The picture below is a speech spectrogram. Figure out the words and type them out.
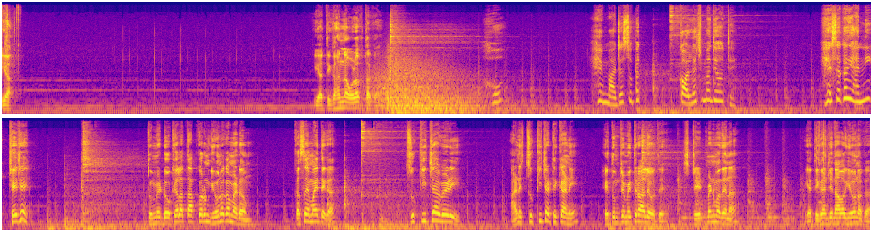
या. या तिघांना ओळखता का? हो. हे माझ्यासोबत कॉलेजमध्ये होते. हे सगळं यांनी छे छे. तुम्ही डोक्याला ताप करून घेऊ नका मॅडम. कसं आहे माहिती आहे का? चुकीच्या वेळी आणि चुकीच्या ठिकाणी हे तुमचे मित्र आले होते. स्टेटमेंटमध्ये ना या तिघांची नावं घेऊ नका.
